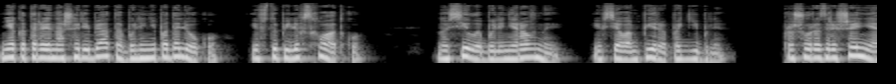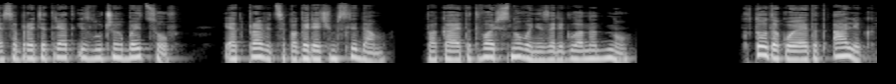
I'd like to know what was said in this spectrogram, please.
Некоторые наши ребята были неподалеку и вступили в схватку. Но силы были неравны, и все вампиры погибли. Прошу разрешения собрать отряд из лучших бойцов и отправиться по горячим следам, пока эта тварь снова не залегла на дно. Кто такой этот Алик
